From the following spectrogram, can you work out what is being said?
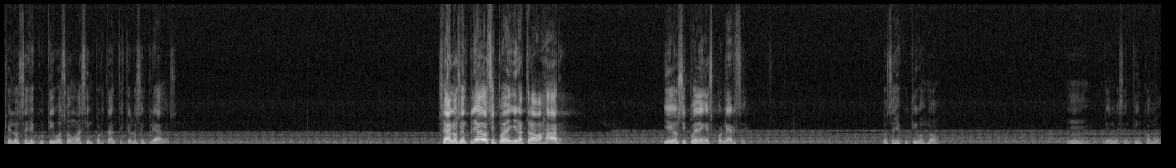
¿Que los ejecutivos son más importantes que los empleados? O sea, los empleados sí pueden ir a trabajar y ellos sí pueden exponerse. Los ejecutivos no. Mm, yo me sentí incómodo.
